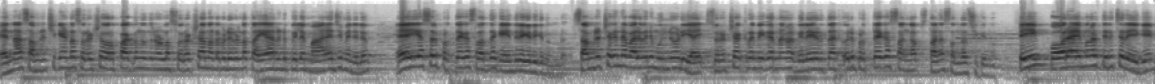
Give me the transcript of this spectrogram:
എന്നാൽ സംരക്ഷിക്കേണ്ട സുരക്ഷ ഉറപ്പാക്കുന്നതിനുള്ള സുരക്ഷാ നടപടികളുടെ തയ്യാറെടുപ്പിലെ മാനേജ്മെന്റിലും എ എസ് എൽ പ്രത്യേക ശ്രദ്ധ കേന്ദ്രീകരിക്കുന്നുണ്ട്. സംരക്ഷകന്റെ വരവിന് മുന്നോടിയായി സുരക്ഷാ ക്രമീകരണങ്ങൾ വിലയിരുത്താൻ ഒരു പ്രത്യേക സംഘം സ്ഥലം സന്ദർശിക്കുന്നു. ടീം പോരായ്മകൾ തിരിച്ചറിയുകയും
